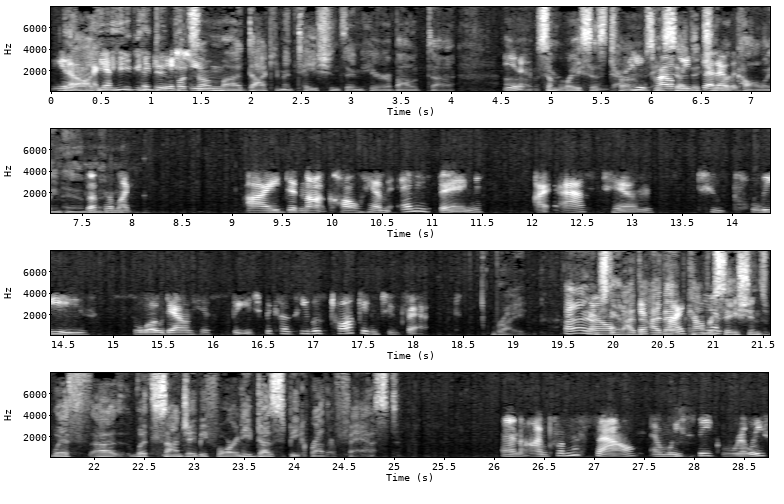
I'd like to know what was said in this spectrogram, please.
you know, yeah, I he, guess he, he, did put some uh, documentations in here about uh, You uh, know, some racist terms. he He, probably said that said you I were was calling him. something and- like I did not call him anything. I asked him to please slow down his speech because he was talking too fast. Right. I I Now, understand. I've, I've had can't- conversations with uh, with Sanjay before, and he does speak rather fast. And I'm from the South and we speak really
